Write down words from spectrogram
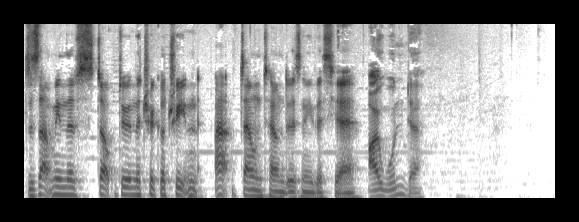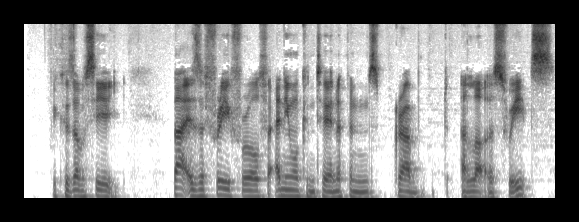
Does that mean they've stopped doing the trick or treating at downtown Disney this year? I wonder. Because obviously, that is a free for all for anyone can turn up and grab a lot of sweets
